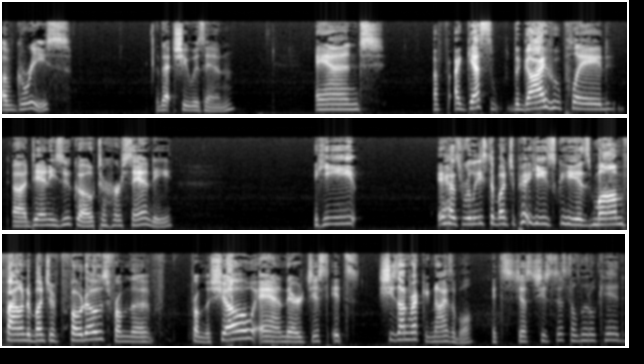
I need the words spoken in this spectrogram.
of Grease that she was in, and I guess the guy who played uh, Danny Zuko to her Sandy, he has released a bunch of he's he, his mom found a bunch of photos from the from the show and they're just it's she's unrecognizable. It's just she's just a little kid.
